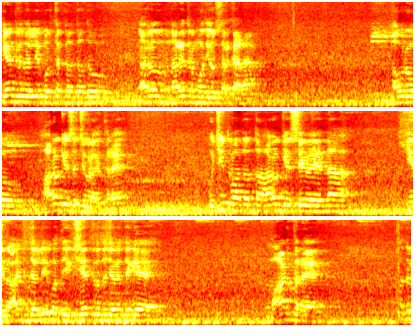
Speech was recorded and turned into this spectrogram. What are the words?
ಕೇಂದ್ರದಲ್ಲಿ ಬರ್ತಕ್ಕಂಥದ್ದು ನರ, ನರೇಂದ್ರ ಅವರ ಸರ್ಕಾರ, ಅವರು ಆರೋಗ್ಯ ಸಚಿವರಾಗ್ತಾರೆ. ಉಚಿತವಾದಂಥ ಆರೋಗ್ಯ ಸೇವೆಯನ್ನು ಈ ರಾಜ್ಯದಲ್ಲಿ ಮತ್ತು ಈ ಕ್ಷೇತ್ರದ ಜನತೆಗೆ ಮಾಡ್ತಾರೆ. ಅದರ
